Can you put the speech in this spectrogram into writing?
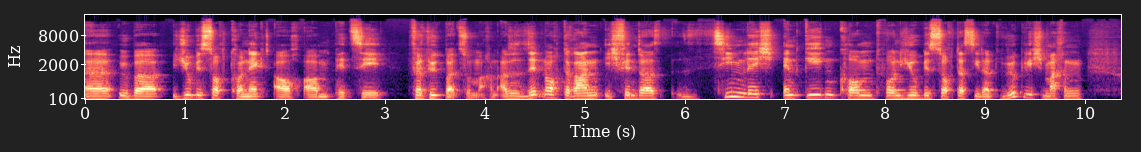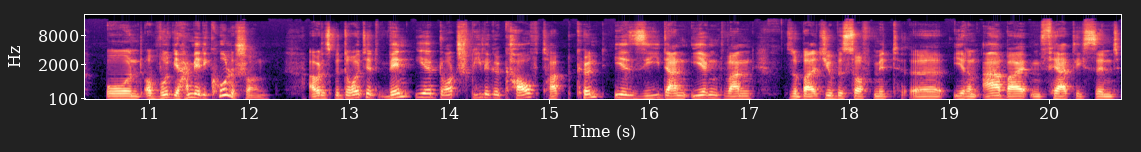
äh, über Ubisoft Connect auch am PC verfügbar zu machen. Also sind noch dran. Ich finde das ziemlich entgegenkommt von Ubisoft, dass sie das wirklich machen. Und obwohl wir haben ja die Kohle schon. Aber das bedeutet, wenn ihr dort Spiele gekauft habt, könnt ihr sie dann irgendwann, sobald Ubisoft mit äh, ihren Arbeiten fertig sind,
